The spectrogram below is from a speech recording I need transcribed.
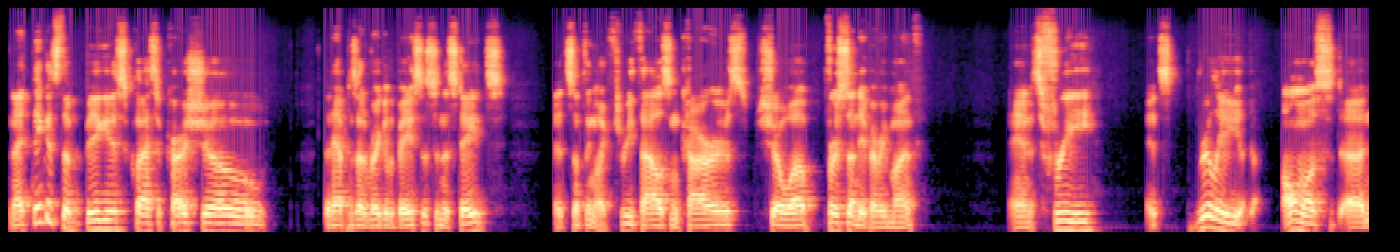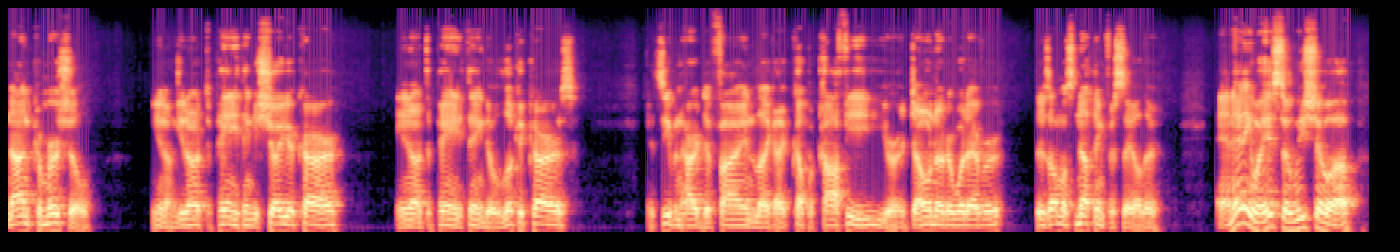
And I think it's the biggest classic car show that happens on a regular basis in the States. It's something like 3,000 cars show up first Sunday of every month. And it's free. It's really almost uh, non commercial. You know, you don't have to pay anything to show your car. You don't have to pay anything to look at cars. It's even hard to find like a cup of coffee or a donut or whatever. There's almost nothing for sale there. And anyway, so we show up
